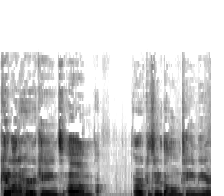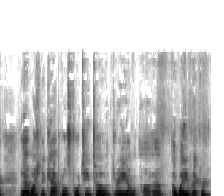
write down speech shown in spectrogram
Carolina Hurricanes um, are considered the home team here. The Washington Capitals, 14 12 and 3 uh, uh, away record.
